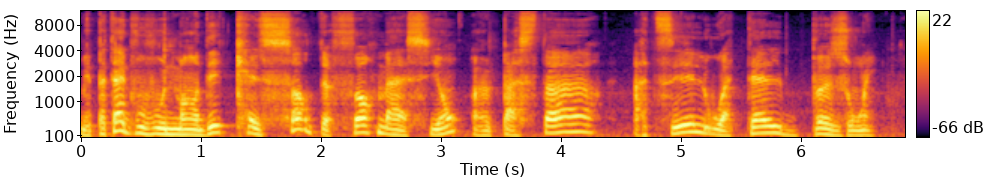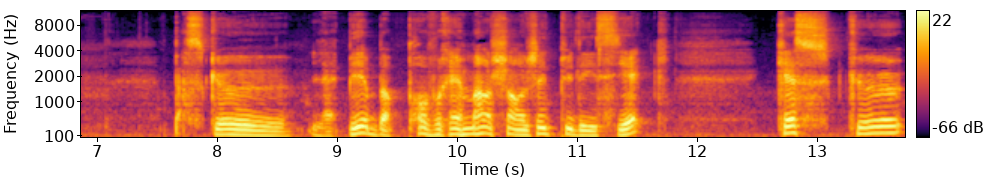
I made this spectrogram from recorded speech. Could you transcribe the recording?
Mais peut-être vous vous demandez quelle sorte de formation un pasteur a-t-il ou a-t-elle besoin? Parce que la Bible n'a pas vraiment changé depuis des siècles. Qu'est-ce que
